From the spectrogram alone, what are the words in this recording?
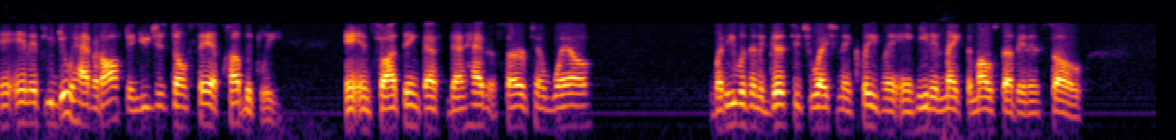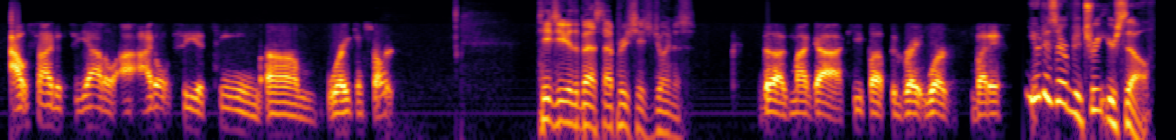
and, and if you do have it often, you just don't say it publicly. And, and so I think that that hasn't served him well but he was in a good situation in Cleveland and he didn't make the most of it. And so outside of Seattle, I, I don't see a team um, where he can start. TG, you're the best. I appreciate you joining us. Doug, my guy, keep up the great work, buddy. You deserve to treat yourself.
